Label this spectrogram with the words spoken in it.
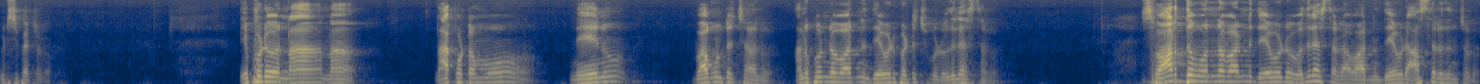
విడిచిపెట్టడు. ఇప్పుడు నా నా నా కుటుంబం నేను బాగుంటే చాలు అనుకున్న వారిని దేవుడు పట్టించుకోడు వదిలేస్తాడు. స్వార్థం ఉన్నవాడిని దేవుడు వదిలేస్తాడు ఆ వారిని దేవుడు ఆశీర్వదించడు.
